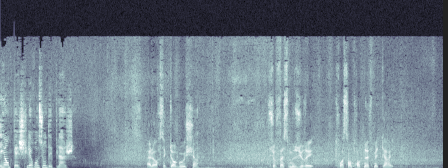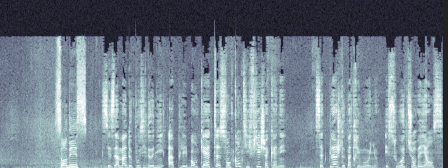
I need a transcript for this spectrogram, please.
et empêchent l'érosion des plages. Alors, secteur gauche, surface mesurée 339 mètres carrés. 110 Ces amas de Posidonie, appelés banquettes, sont quantifiés chaque année. Cette plage de patrimoine est sous haute surveillance.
